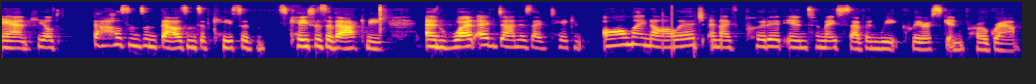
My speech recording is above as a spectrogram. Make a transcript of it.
and healed thousands and thousands of cases cases of acne. And what I've done is I've taken all my knowledge and I've put it into my 7-week clear skin program.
